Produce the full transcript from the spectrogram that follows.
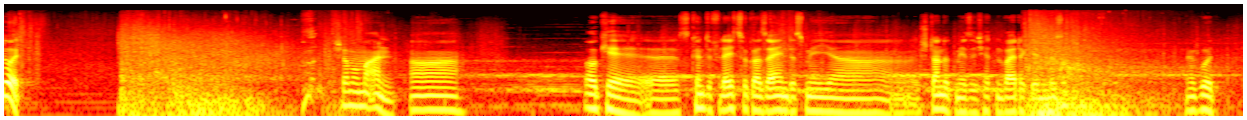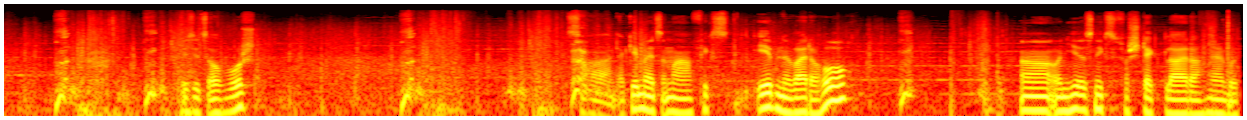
Gut. Schauen wir mal an. Äh, okay, äh, es könnte vielleicht sogar sein, dass wir hier standardmäßig hätten weitergehen müssen. Na gut. Ist jetzt auch wurscht. So, da gehen wir jetzt immer fix die Ebene weiter hoch. Äh, und hier ist nichts versteckt, leider. Na gut.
